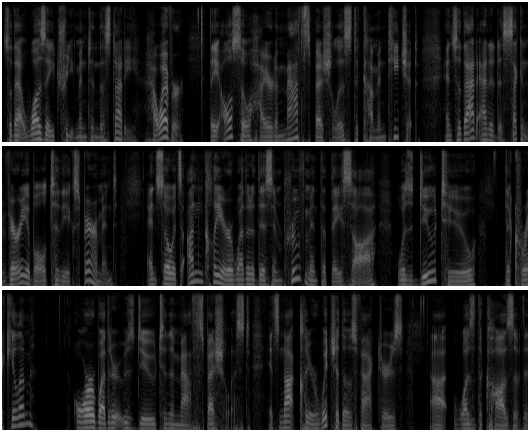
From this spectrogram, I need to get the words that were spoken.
So that was a treatment in the study. However, they also hired a math specialist to come and teach it. And so that added a second variable to the experiment, and so it's unclear whether this improvement that they saw was due to the curriculum or whether it was due to the math specialist. It's not clear which of those factors uh, was the cause of the,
